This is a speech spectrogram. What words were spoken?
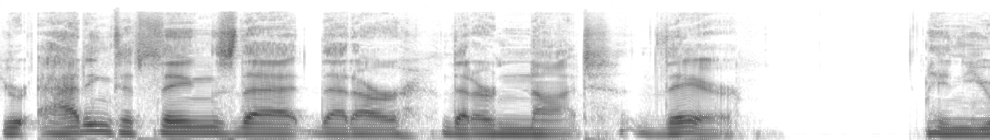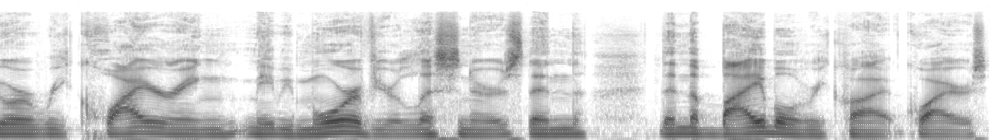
you're adding to things that, that are, that are not there and you're requiring maybe more of your listeners than than the Bible requires.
